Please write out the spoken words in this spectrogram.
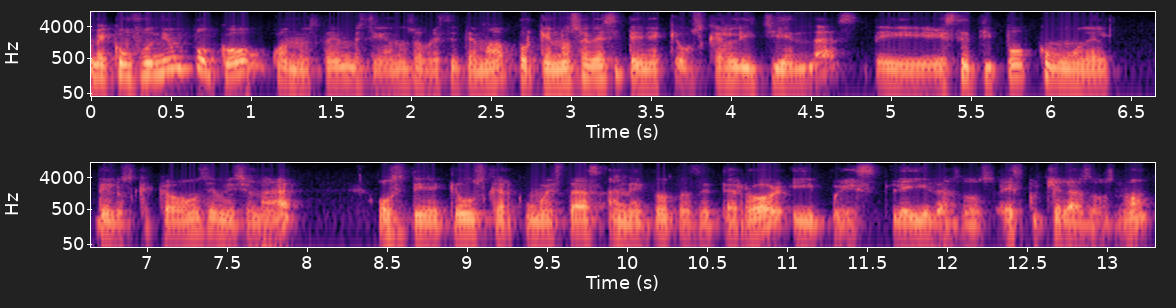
me confundí un poco cuando estaba investigando sobre este tema porque no sabía si tenía que buscar leyendas de este tipo como de los que acabamos de mencionar o si tenía que buscar como estas anécdotas de terror y pues leí las dos, escuché las dos, ¿no?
